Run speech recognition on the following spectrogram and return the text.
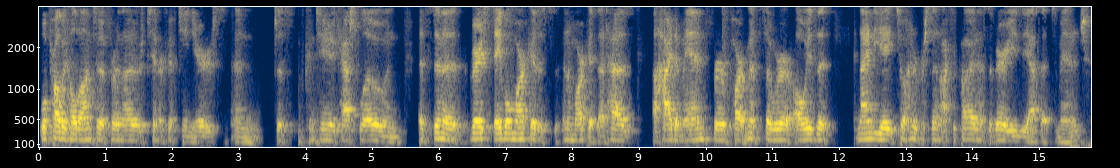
we'll probably hold on to it for another 10 or 15 years and just continue to cash flow. And it's in a very stable market. It's in a market that has a high demand for apartments. So we're always at 98 to 100% occupied, and it's a very easy asset to manage.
